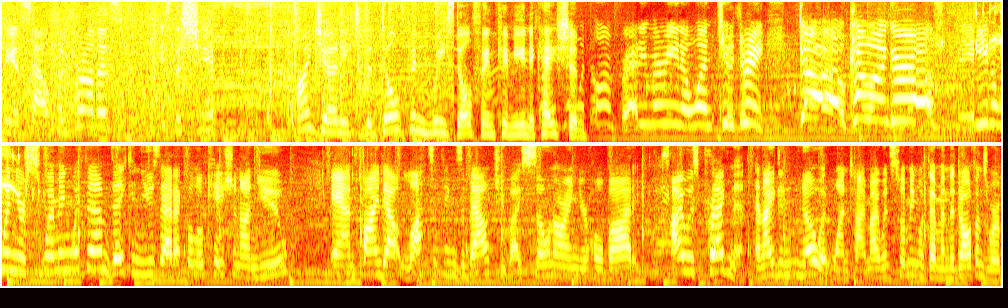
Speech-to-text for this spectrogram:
for yourself, and for others, it's the sheer. I journeyed to the Dolphin Reese Dolphin Communication. On Freddie Marino, one, two, three, go! Come on, girls! Swimming with them, they can use that echolocation on you and find out lots of things about you by sonaring your whole body. I was pregnant and I didn't know it one time. I went swimming with them and the dolphins were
